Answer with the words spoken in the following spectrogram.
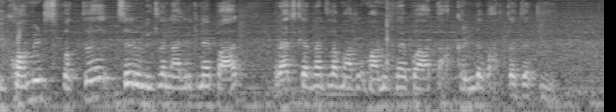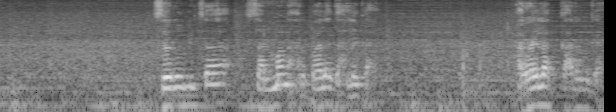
ही कॉमेंट्स फक्त चरवलीतला नागरिक नाही पाहत राजकारणातला माणूस नाही पाहत अखंड भारतात जाती चरवलीचा सन्मान हरपायला झालं काय? हरायला कारण काय?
